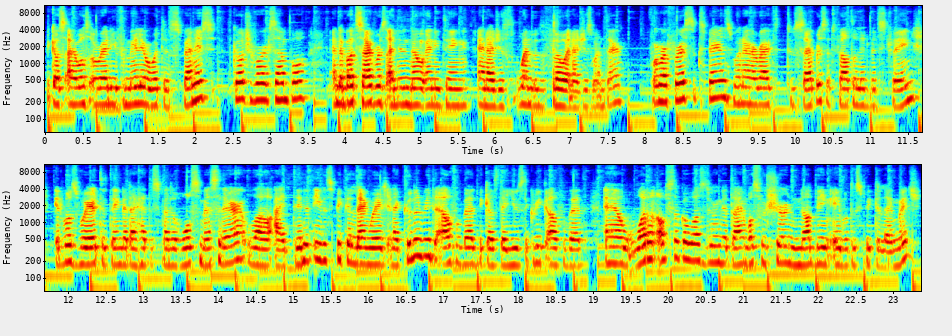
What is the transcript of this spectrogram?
because I was already familiar with the Spanish culture for example and about Cyprus I didn't know anything and I just went with the flow and I just went there. For my first experience when I arrived to Cyprus it felt a little bit strange. It was weird to think that I had to spend a whole semester there while I didn't even speak the language and I couldn't read the alphabet because they used the Greek alphabet. And what an obstacle was during that time was for sure not being able to speak the language.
